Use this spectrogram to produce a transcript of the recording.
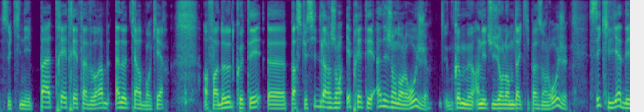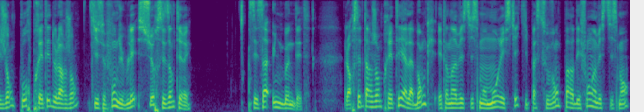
ce qui n'est pas très très favorable à notre carte bancaire. Enfin, de notre côté, euh, parce que si de l'argent est prêté à des gens dans le rouge, comme un étudiant lambda qui passe dans le rouge, c'est qu'il y a des gens pour prêter de l'argent qui se font du blé sur ces intérêts. C'est ça une bonne dette. Alors cet argent prêté à la banque est un investissement moins risqué qui passe souvent par des fonds d'investissement,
